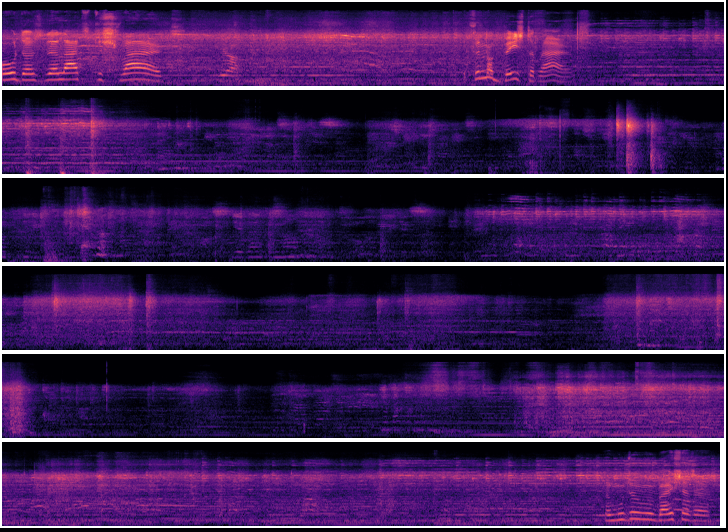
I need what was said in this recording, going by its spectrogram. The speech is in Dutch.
Oh, dat is de laatste zwaard. Ja. Ik vind dat beest raar. We moeten hem erbij zetten.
